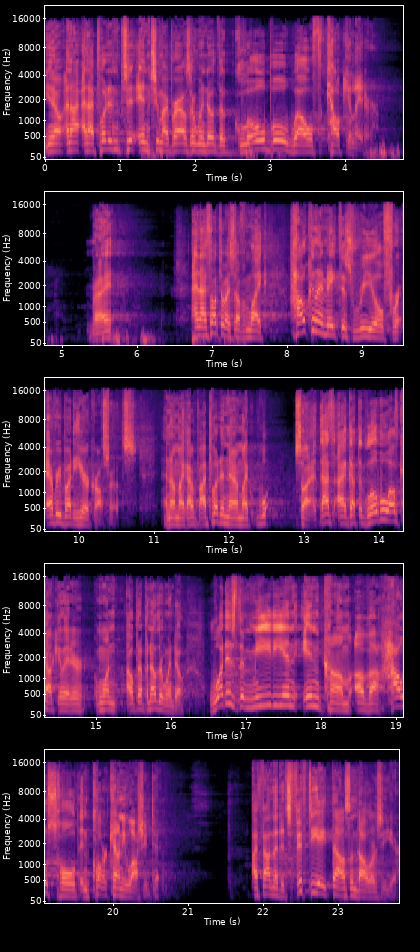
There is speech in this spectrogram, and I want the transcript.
you know, and I, and I put into, into my browser window the global wealth calculator, right? And I thought to myself, I'm like, how can I make this real for everybody here at Crossroads? And I'm like, I, I put in there, I'm like, what? So I, that's, I got the global wealth calculator. One, I open up another window. What is the median income of a household in Clark County, Washington? I found that it's $58,000 a year.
